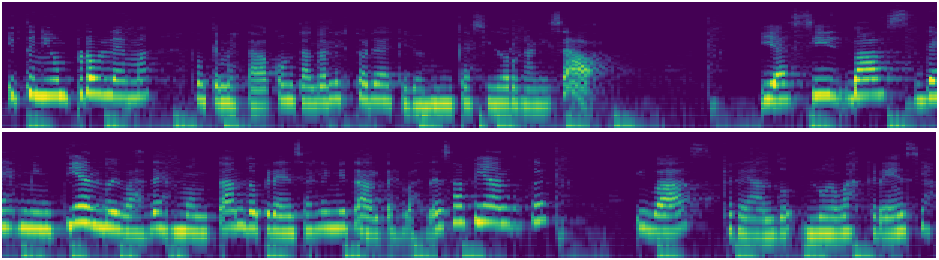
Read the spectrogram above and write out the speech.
Y tenía un problema con que me estaba contando la historia de que yo nunca he sido organizada. Y así vas desmintiendo y vas desmontando creencias limitantes, vas desafiándote y vas creando nuevas creencias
